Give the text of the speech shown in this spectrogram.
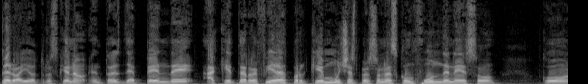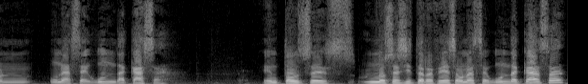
pero hay otros que no. Entonces depende a qué te refieras, porque muchas personas confunden eso con una segunda casa. Entonces, no sé si te refieres a una segunda casa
